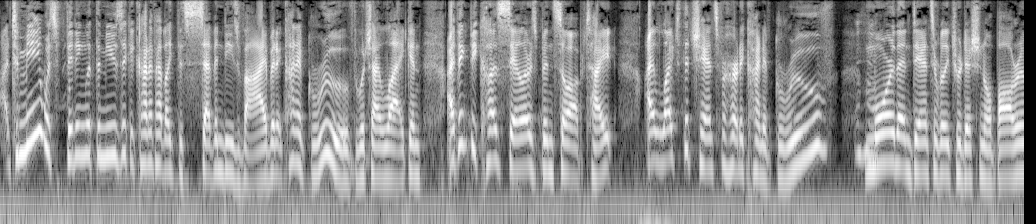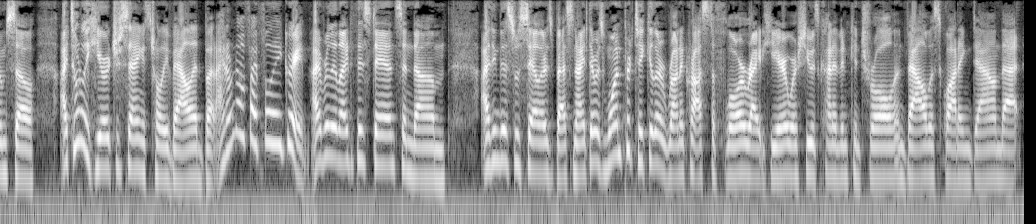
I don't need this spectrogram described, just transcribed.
uh, to me, it was fitting with the music. It kind of had like the '70s vibe, and it kind of grooved, which I like. And I think because Sailor's been so uptight, I liked the chance for her to kind of groove more than dance a really traditional ballroom. So I totally hear what you're saying. It's totally valid, but I don't know if I fully agree. I really liked this dance, and um, I think this was Sailor's best night. There was one particular run across the floor right here where she was kind of in control and Val was squatting down that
